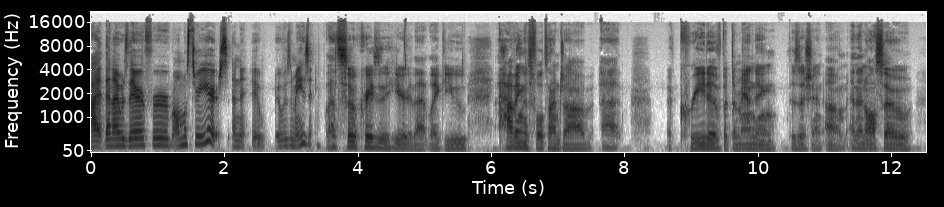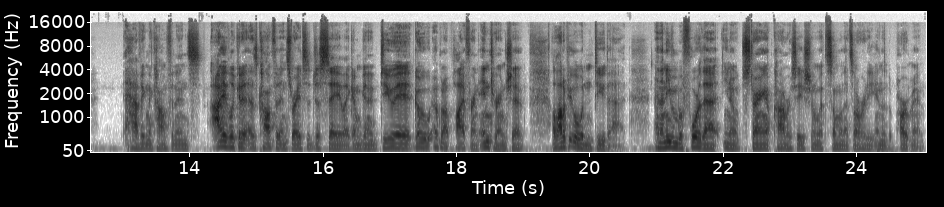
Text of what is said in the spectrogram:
I then I was there for almost three years, and it, it, it was amazing. That's so crazy to hear that like you having this full-time job at a creative but demanding position um, and then also having the confidence i look at it as confidence right to just say like i'm gonna do it go and apply for an internship a lot of people wouldn't do that and then even before that you know stirring up conversation with someone that's already in the department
